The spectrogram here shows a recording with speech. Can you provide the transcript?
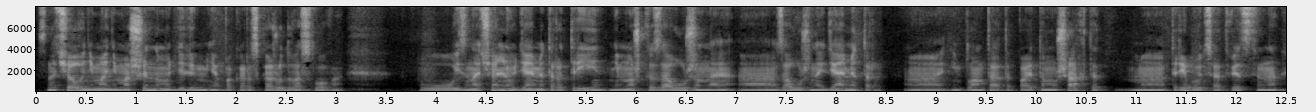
Сначала внимание машинному делим, я пока расскажу два слова. У изначального диаметра 3 немножко зауженный, а, зауженный диаметр а, имплантата, поэтому шахта а, требует, соответственно,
